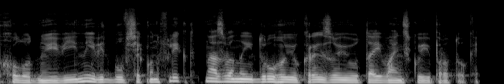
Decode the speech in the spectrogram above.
холодної війни відбувся конфлікт, названий другою кризою Тайванської протоки.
